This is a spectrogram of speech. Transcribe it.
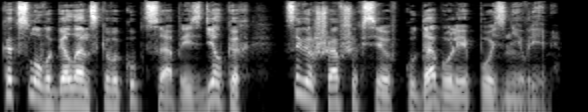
как слово голландского купца при сделках, совершавшихся в куда более позднее время.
